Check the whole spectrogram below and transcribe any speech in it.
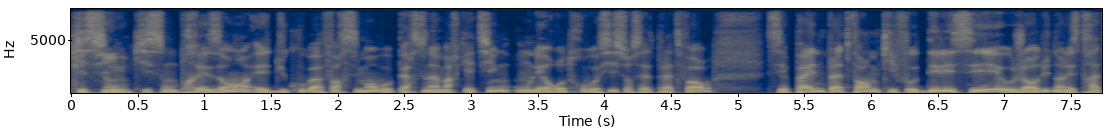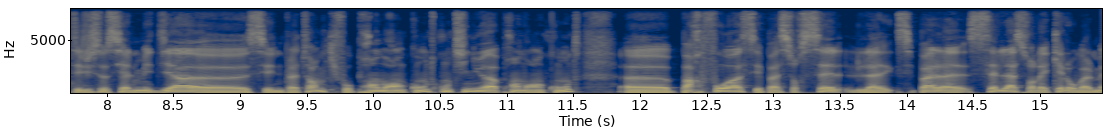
qui sont, marketing qui sont présents et du coup bah forcément vos personas marketing on les retrouve aussi sur cette plateforme c'est pas une plateforme qu'il faut délaisser aujourd'hui dans les stratégies social médias euh, c'est une plateforme qu'il faut prendre en compte continuer à prendre en compte Euh, parfois c'est pas sur celle c'est pas la- celle-là sur laquelle on va le mettre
